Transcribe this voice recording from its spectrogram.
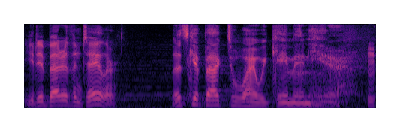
You did better than Taylor. Let's get back to why we came in here.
